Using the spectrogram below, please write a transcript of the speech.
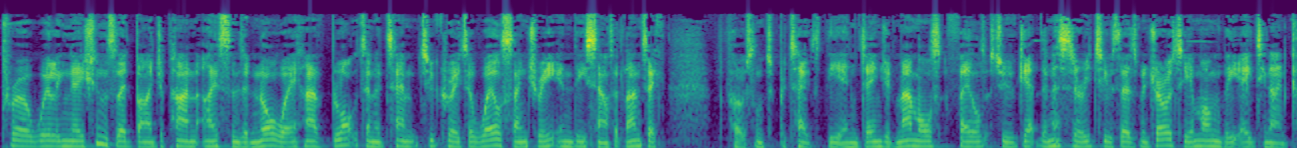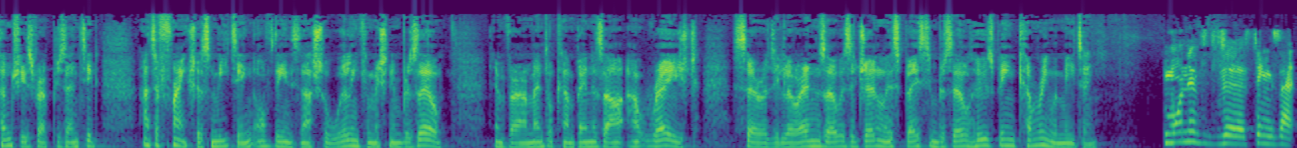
Pro-whaling nations led by Japan, Iceland and Norway have blocked an attempt to create a whale sanctuary in the South Atlantic. A proposal to protect the endangered mammals failed to get the necessary two-thirds majority among the 89 countries represented at a fractious meeting of the International Whaling Commission in Brazil. Environmental campaigners are outraged. Sarah Di Lorenzo is a journalist based in Brazil who's been covering the meeting. One of the things that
